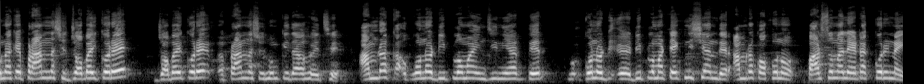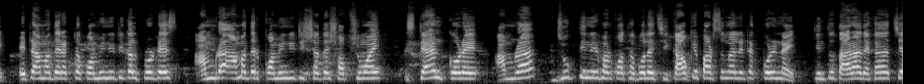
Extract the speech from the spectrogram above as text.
ওনাকে প্রাণনাশে জবাই করে জবাই করে প্রাণনাশের হুমকি দেওয়া হয়েছে। আমরা কোনো ডিপ্লোমা ইঞ্জিনিয়ারদের কোনো ডিপ্লোমা টেকনিশিয়ানদের আমরা কখনো পার্সোনালি অ্যাটাক করি নাই। এটা আমাদের একটা কমিউনিটিক্যাল প্রোটেস্ট আমরা আমাদের কমিউনিটির সাথে সবসময় স্ট্যান্ড করে আমরা যুক্তি নির্ভর কথা বলেছি, কাউকে পার্সোনাল অ্যাটাক করি নাই। কিন্তু তারা দেখা যাচ্ছে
